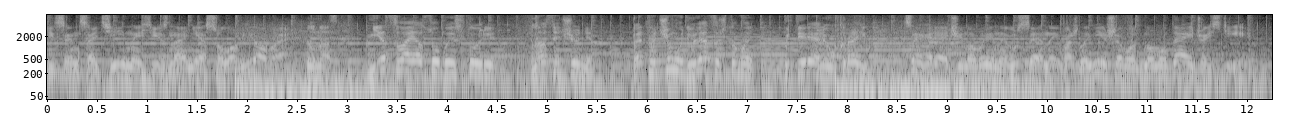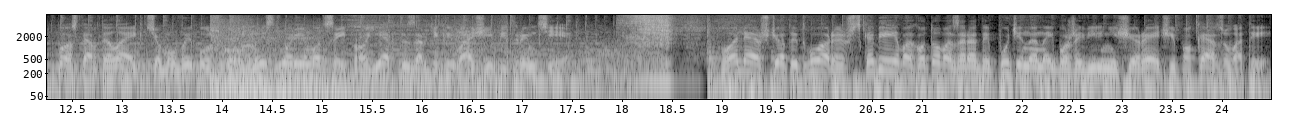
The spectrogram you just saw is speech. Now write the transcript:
І сенсаційне зізнання Соловйова. У нас нет своей особой истории, у нас ничего нет. Поэтому чему удивляться, что мы потеряли Украину? Це гарячі новини. Усе найважливіше в одному дайджесті. Поставте лайк цьому випуску. Ми створюємо цей проєкт завдяки вашій підтримці. Оля, що ти твориш? Скабєєва готова заради Путіна найбожевільніші речі показувати.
